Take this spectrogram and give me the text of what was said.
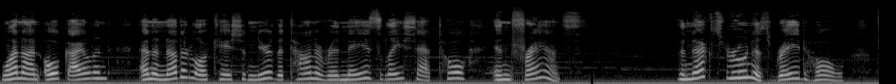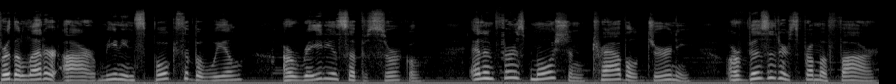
one on Oak Island and another location near the town of Rennes-le-Chateau in France. The next rune is Raidho for the letter R, meaning spokes of a wheel or radius of a circle, and infers motion, travel, journey, or visitors from afar,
